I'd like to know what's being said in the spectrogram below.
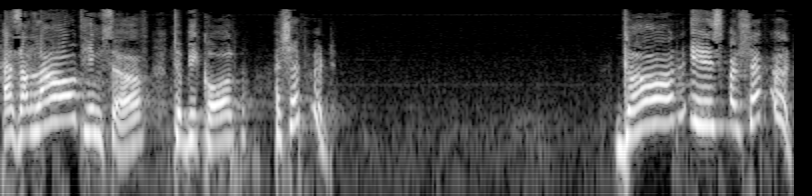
has allowed Himself to be called a shepherd. God is a shepherd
